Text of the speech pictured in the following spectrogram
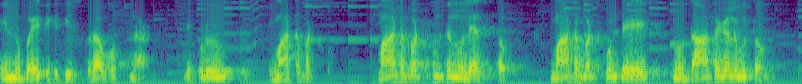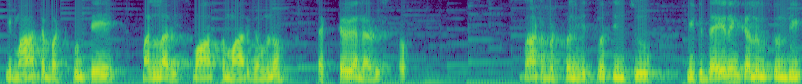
నిన్ను బయటికి తీసుకురాబోతున్నాడు. ఎప్పుడు? ఈ మాట పట్టుకో. మాట పట్టుకుంటే నువ్వు లేస్తావు. మాట పట్టుకుంటే నువ్వు దాటగలుగుతావు. ఈ మాట పట్టుకుంటే మళ్ళా విశ్వాస మార్గంలో చక్కగా నడుస్తావు. మాట పట్టుకొని విశ్వసించు. నీకు ధైర్యం కలుగుతుంది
